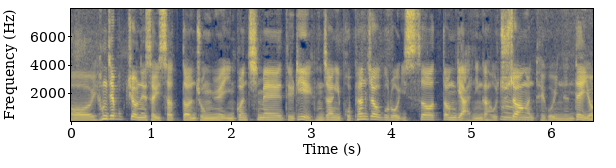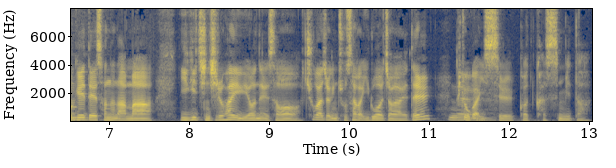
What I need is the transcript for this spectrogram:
어, 형제복지원에서 있었던 종류의 인권 침해들이 굉장히 보편적으로 있었던 게 아닌가 하고 추정은 음. 되고 있는데 여기에 음. 대해서는 아마 이기 진실화위원회에서 추가적인 조사가 이루어져야 될 네. 필요가 있을 것 같습니다.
